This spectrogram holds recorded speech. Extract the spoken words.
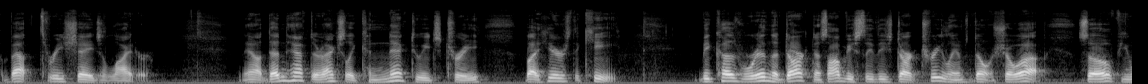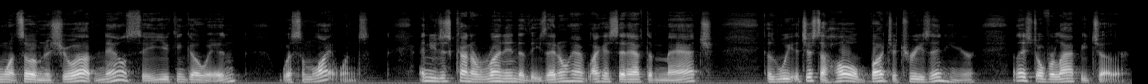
about three shades lighter. Now, it doesn't have to actually connect to each tree, but here's the key. Because we're in the darkness, obviously these dark tree limbs don't show up. So if you want some of them to show up, now see, you can go in with some light ones and you just kind of run into these. They don't have, like I said, have to match because we it's just a whole bunch of trees in here and they just overlap each other.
